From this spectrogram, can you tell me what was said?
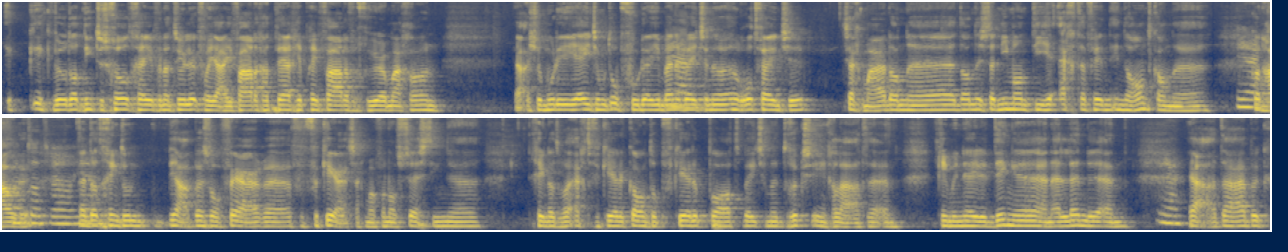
Ik, ik wil dat niet de schuld geven natuurlijk. Van ja, je vader gaat weg. Je hebt geen vaderfiguur. Maar gewoon... Ja, als je moeder je eentje moet opvoeden... en je bent Ja. een beetje een, een rotventje... Zeg maar, dan, eh, dan is er niemand die je echt even in, in de hand kan, eh, ja Kan ik houden. dat wel. Ja. En dat ging toen ja, best wel ver eh, ver- verkeerd. Zeg maar. Vanaf 16 eh, ging dat wel echt de verkeerde kant op, verkeerde pad. Een beetje met drugs ingelaten en criminele dingen en ellende. En ja. ja, daar heb ik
